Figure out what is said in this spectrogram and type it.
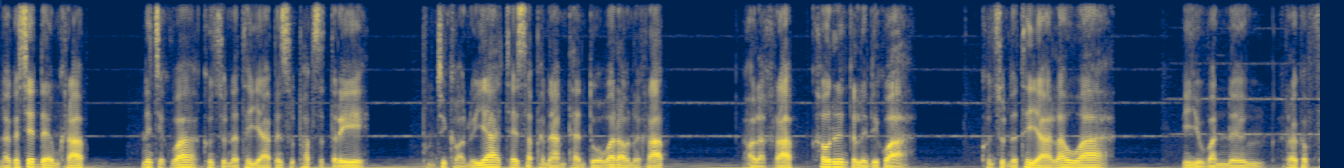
แล้วก็เช่นเดิมครับ เนื่องจากว่าคุณสุนัทยาเป็นสุภาพสตรี ผมจึงขออนุญาตใช้สรรพนามแทนตัวว่าเรานะครับ เอาล่ะครับ เข้าเรื่องกันเลยดีกว่า คุณสุนัทยาเล่าว่า มีอยู่วันหนึ่งเรากับแฟ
